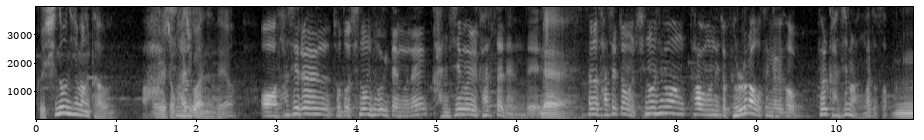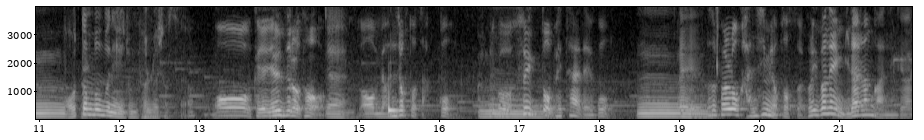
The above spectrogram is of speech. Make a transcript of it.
그 신혼희망타운을 아, 좀 신혼 가지고 희망타운. 왔는데요. 어 사실은 저도 신혼부부이기 때문에 관심을 갔어야 되는데 네. 저는 사실 좀 신혼희망 타운이 좀 별로라고 생각해서 별 관심을 안 가졌었거든요. 음, 어떤 네. 부분이 좀 별로셨어요? 어, 그 예를 들어서 네. 어, 면적도 작고 그리고 음. 수익도 뱉어야 되고 음, 네, 그래서 별로 관심이 없었어요. 그리고 이번에 미달난 거 아닌가요?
